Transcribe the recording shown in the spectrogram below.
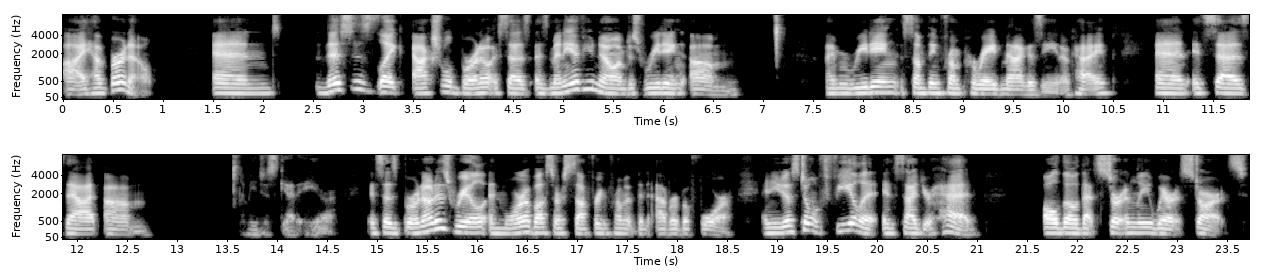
I have burnout. And this is like actual burnout. It says, as many of you know, I'm just reading, um, I'm reading something from Parade Magazine, okay? And it says that, um, let me just get it here. It says burnout is real and more of us are suffering from it than ever before. And you just don't feel it inside your head, although that's certainly where it starts.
